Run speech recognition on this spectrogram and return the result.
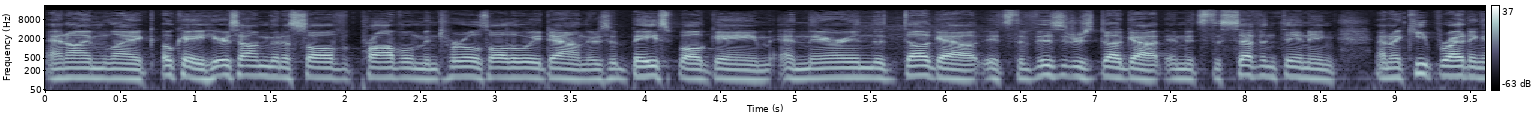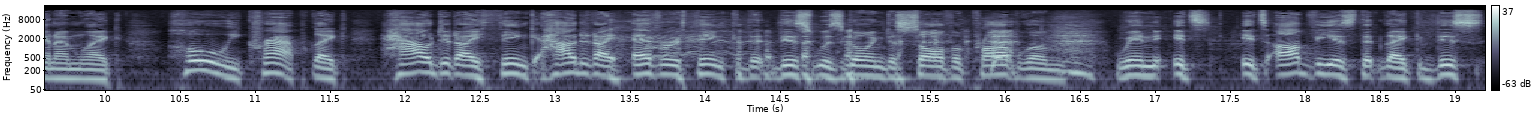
and I'm like, okay, here's how I'm going to solve a problem. And Turtle's all the way down. There's a baseball game, and they're in the dugout. It's the visitors' dugout, and it's the seventh inning. And I keep writing, and I'm like, holy crap! Like, how did I think? How did I ever think that this was going to solve a problem when it's it's obvious that like this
